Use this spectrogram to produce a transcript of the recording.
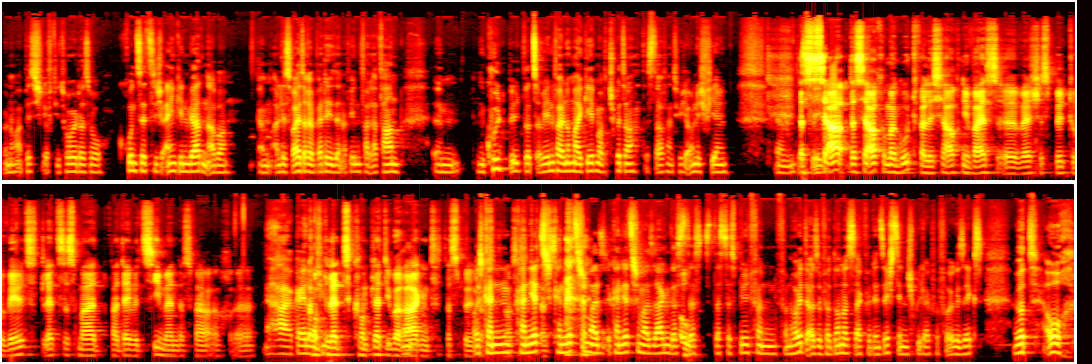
wo wir nochmal ein bisschen auf die Torhüter so grundsätzlich eingehen werden, aber ähm, alles weitere werdet ihr dann auf jeden Fall erfahren. Ähm, ein Kultbild wird es auf jeden Fall nochmal geben auf Twitter, das darf natürlich auch nicht fehlen. Ähm, Das ist, ja, das ist ja auch immer gut, weil ich ja auch nie weiß, äh, welches Bild du wählst. Letztes Mal war David Seaman, das war auch äh, ja, Typ. komplett, komplett überragend, das Bild. Aber ich kann, kann, jetzt, kann, jetzt schon mal, kann jetzt schon mal sagen, dass, Oh. dass, dass das Bild von, von heute, also für Donnerstag, für den 16. Spieltag, für Folge 6, wird auch,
